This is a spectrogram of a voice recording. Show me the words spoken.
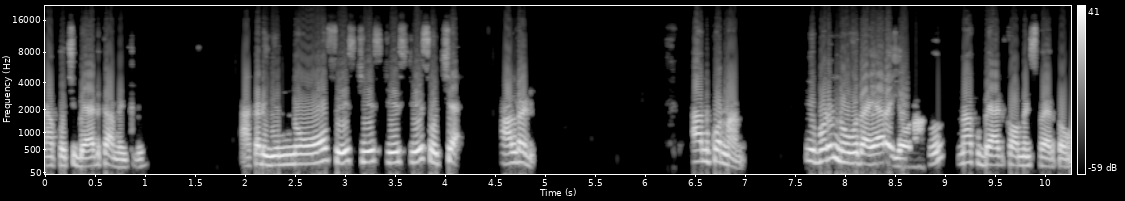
నాకు వచ్చి బ్యాడ్ కామెంట్లు అక్కడ ఎన్నో ఫేస్ చేసి చేసి చేసి వచ్చా. ఆల్రెడీ అనుకున్నాను. ఇప్పుడు నువ్వు తయారయ్యావు నాకు. నాకు బ్యాడ్ కామెంట్స్ పెడతావు.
